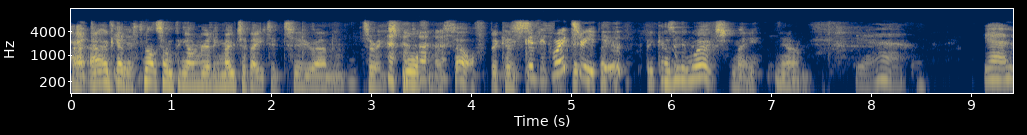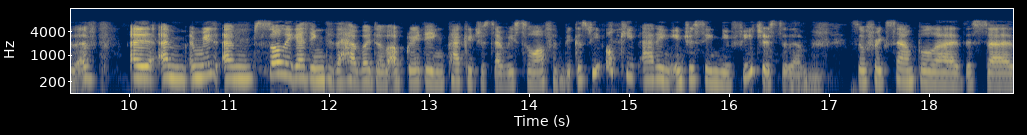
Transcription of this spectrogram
Uh, again, it's not something I'm really motivated to um, to explore for myself because because it works for you. Because it works for me. Yeah. Yeah. Yeah, I've, I, I'm I'm re- I'm slowly getting to the habit of upgrading packages every so often because people keep adding interesting new features to them. Mm-hmm. So, for example, uh, this uh,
